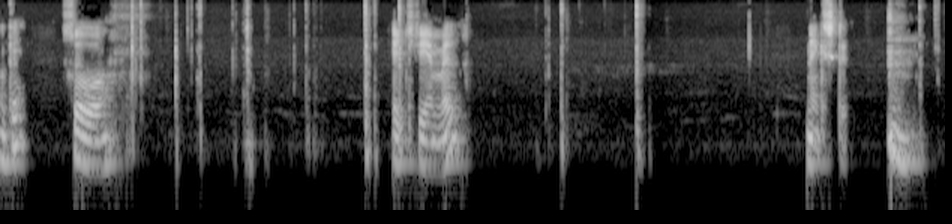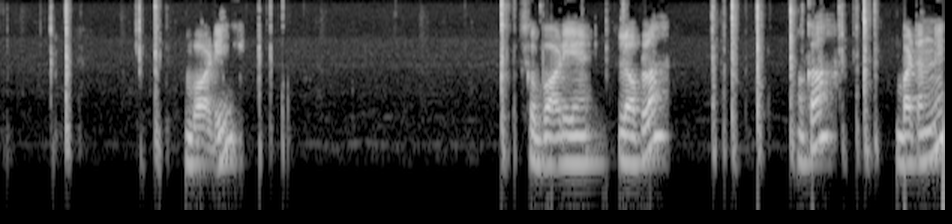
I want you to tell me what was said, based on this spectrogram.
Okay so html next body so body లోపల ఒక బటన్ని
